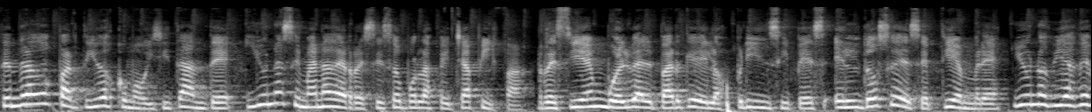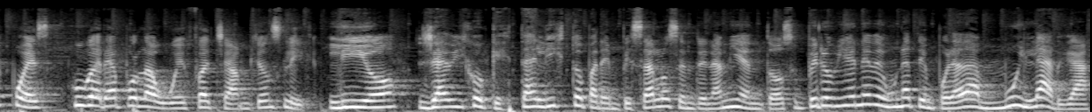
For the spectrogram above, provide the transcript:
tendrá dos partidos como visitante y una semana de receso por la fecha FIFA. Recién vuelve al Parque de los Príncipes el 12 de septiembre y unos días después jugará por la UEFA Champions League. Lío ya dijo que está listo para empezar los entrenamientos, pero viene de una temporada muy larga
